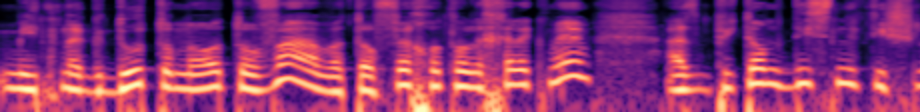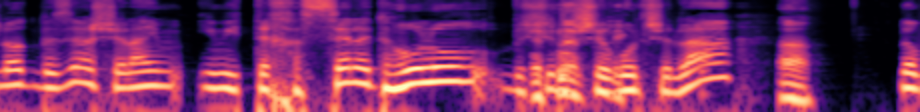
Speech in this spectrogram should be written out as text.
מהתנגדות או מאוד טובה, ואתה הופך אותו לחלק מהם, אז פתאום דיסני תשלוט בזה, השאלה אם, אם היא תחסל את הולו בשביל. השירות שלה. אה. לא,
